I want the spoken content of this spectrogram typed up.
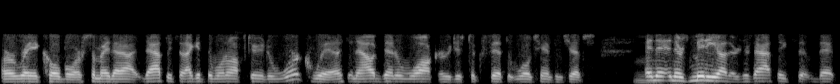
or Rea Kolbl, or somebody that I, the athletes that I get the one opportunity to work with, and Alexander Walker, who just took fifth at World Championships, mm. and, and there's many others. There's athletes that, that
